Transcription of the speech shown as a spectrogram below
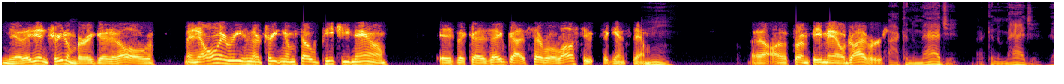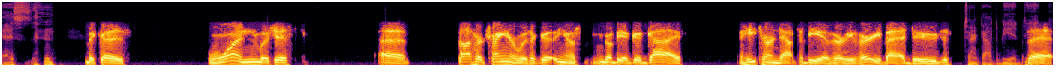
Yeah, they didn't treat them very good at all. And the only reason they're treating them so peachy now is because they've got several lawsuits against them Mm, uh, from female drivers. I can imagine. I can imagine. That's because one was just uh, thought her trainer was a good, you know, going to be a good guy. And he turned out to be a very, very bad dude. turned out to be a dude. That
